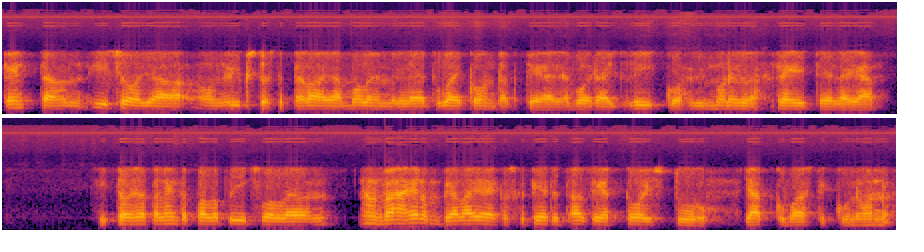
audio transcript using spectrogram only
kenttä on iso ja on 11 pelaajaa molemmille ja tulee kontakteja ja voidaan liikkua hyvin monilla reiteillä. Ja sitten toisaalta lentopallo beachvolle on, on vähän helpompia lajeja, koska tietyt asiat toistuu jatkuvasti, kun on,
